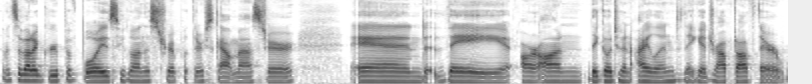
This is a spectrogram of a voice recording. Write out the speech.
And it's about a group of boys who go on this trip with their scoutmaster and they are on they go to an island. They get dropped off there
